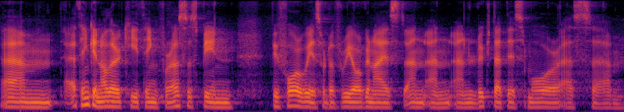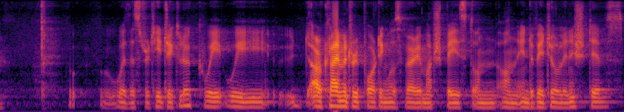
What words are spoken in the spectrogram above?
Um, I think another key thing for us has been before we sort of reorganized and, and, and looked at this more as um, with a strategic look. We, we, our climate reporting was very much based on, on individual initiatives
